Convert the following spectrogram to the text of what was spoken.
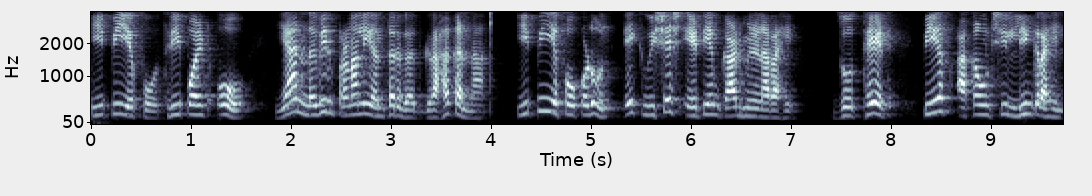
E P F O three point O या नवीन प्रणाली अंतर्गत ग्राहकांना ई पी एफ ओकडून एक विशेष ए टी एम कार्ड मिळणार आहे. जो थेट पी एफ अकाउंटशी लिंक राहील.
